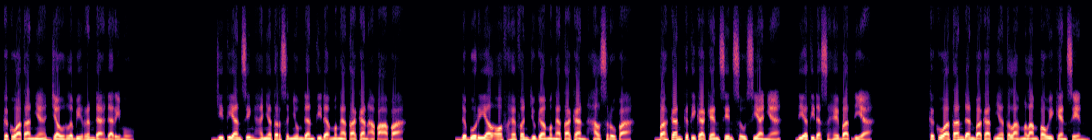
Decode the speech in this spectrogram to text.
kekuatannya jauh lebih rendah darimu. Jitiansing hanya tersenyum dan tidak mengatakan apa-apa. The Burial of Heaven juga mengatakan hal serupa. Bahkan ketika Kenshin seusianya, dia tidak sehebat dia. Kekuatan dan bakatnya telah melampaui Kenshin.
